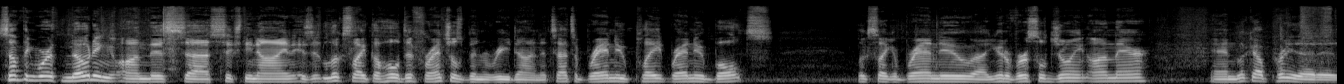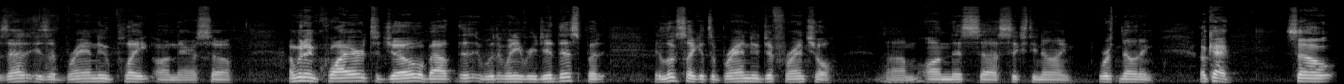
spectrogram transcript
Something worth noting on this uh, 69 is it looks like the whole differential's been redone. It's that's a brand new plate, brand new bolts. Looks like a brand new uh, universal joint on there. And look how pretty that is. That is a brand new plate on there. So I'm going to inquire to Joe about when he redid this, but it looks like it's a brand new differential um, on this uh, 69. Worth noting. Okay, so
